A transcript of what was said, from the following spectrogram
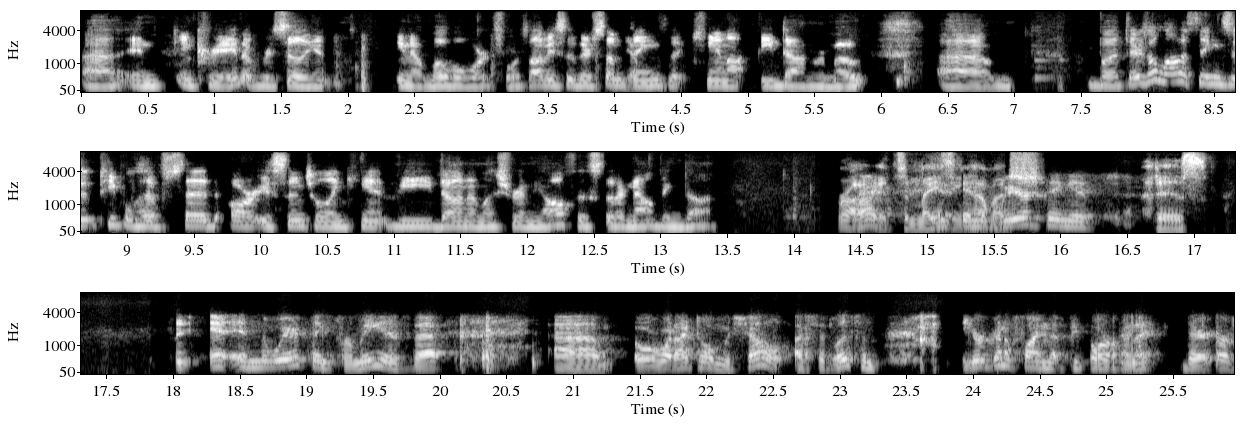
uh, and, and create a resilient, you know, mobile workforce. Obviously, there's some Yep. things that cannot be done remote. Um, but there's a lot of things that people have said are essential and can't be done unless you're in the office that are now being done. Right. It's amazing and, and how the much weird thing is, it is. And, and the weird thing for me is that, um, or what I told Michelle, I said, listen, you're going to find that people are going to, there are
